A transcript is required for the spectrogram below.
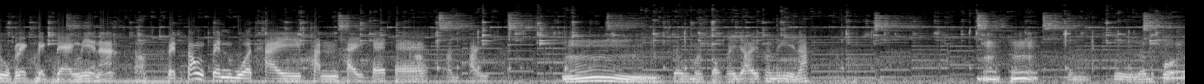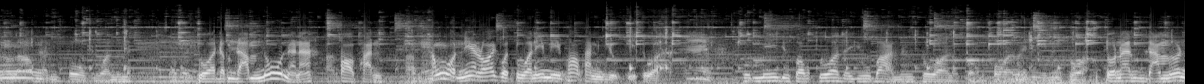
ลูกเล็กเด็กแดงเนี่ยนะครับ เป็นต้องเป็นวัวไทยพันธุ์ไทยแท้ครับพันไทยๆอืม เดี๋ยวมันต้องให้ย้ายเท่านี้นะ อืมอืมมันดูแล้วมันก็แล้วเราพันโป่งหัวนี่แหละเอาไปตัวดำๆนู่นน่ะนะพ่อพันธุ์ครับทั้งหมดเนี่ยร้อยกว่าตัวนี้มีพ่อพันธุ์อยู่กี่ตัว ผมมีอยู่สองตัวแต่อยู่บ้านหนึ่งตัวแล้วก็ปล่อยไว้ดีหนึ่งตัว ตัวนั้นดำนู่น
